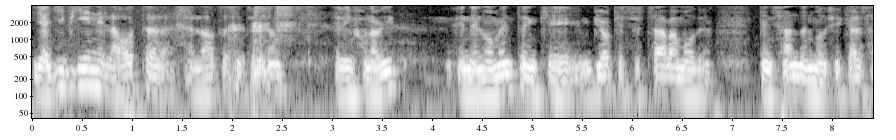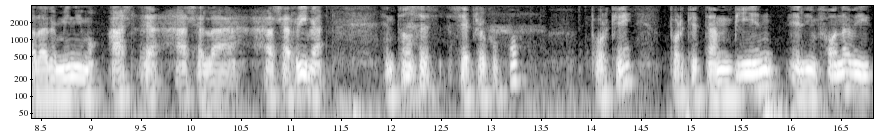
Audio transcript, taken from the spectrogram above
Y allí viene la otra, la otra situación. El Infonavit, en el momento en que vio que se estaba pensando en modificar el salario mínimo hacia, hacia, la, hacia arriba, entonces se preocupó. ¿Por qué? Porque también el Infonavit,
